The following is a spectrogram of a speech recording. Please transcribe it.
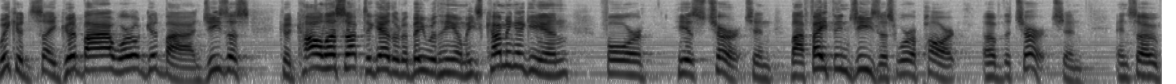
We could say, Goodbye, world, goodbye. And Jesus could call us up together to be with Him. He's coming again for His church. And by faith in Jesus, we're a part of the church. And, and so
